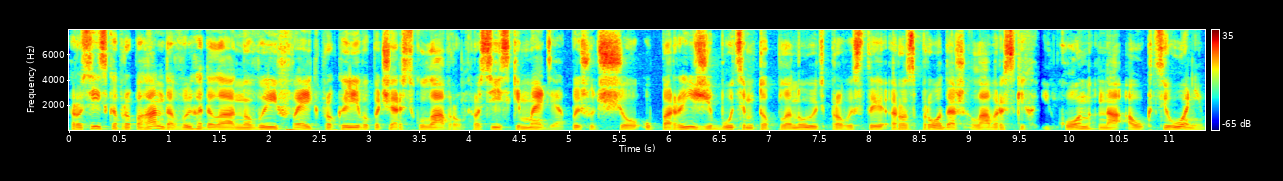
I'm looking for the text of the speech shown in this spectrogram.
Російська пропаганда вигадала новий фейк про Києво-Печерську лавру. Російські медіа пишуть, що у Парижі буцімто планують провести розпродаж лаврських ікон на аукціоні.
